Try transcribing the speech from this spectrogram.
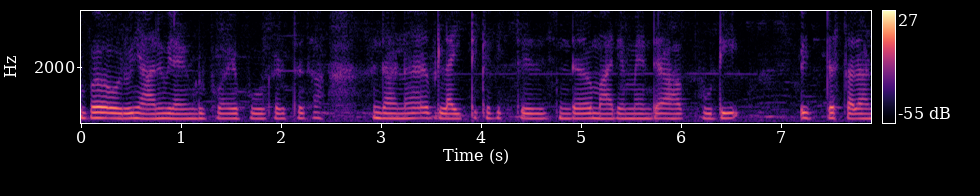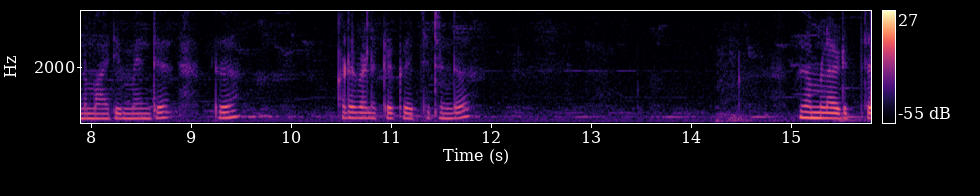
അപ്പോൾ ഓരോ ഞാനും വിനായകം കൂടി പോയ പൂവൊക്കെ എടുത്തത്. എന്താണ് ലൈറ്റൊക്കെ ഫിക്സ് ചെയ്തിട്ടുണ്ട്. മാരിയമ്മേന്റെ ആ പൊടി ഇട്ട സ്ഥലമാണ് മാരിയമ്മേന്റെ ഇത്. അവിടെ വിളക്കൊക്കെ വെച്ചിട്ടുണ്ട്. നമ്മളടുത്ത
